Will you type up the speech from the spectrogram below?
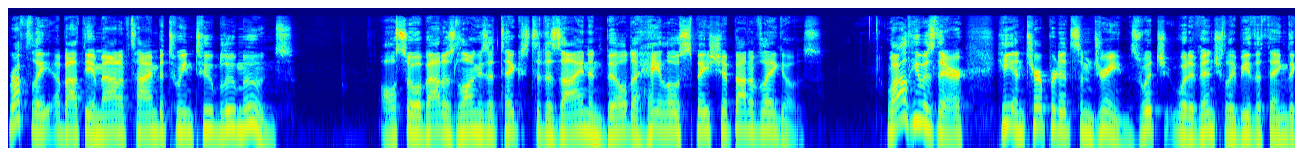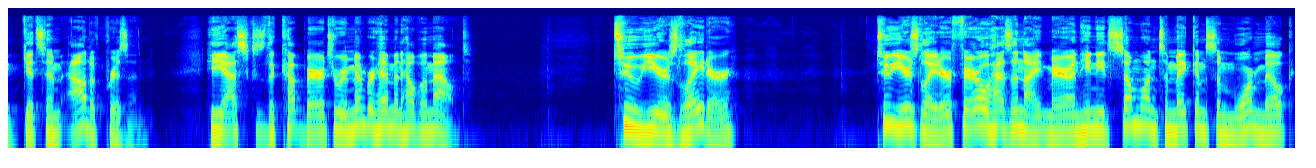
roughly about the amount of time between two blue moons. Also, about as long as it takes to design and build a Halo spaceship out of Legos. While he was there, he interpreted some dreams, which would eventually be the thing that gets him out of prison. He asks the cupbearer to remember him and help him out. Two years later, Two years later, Pharaoh has a nightmare and he needs someone to make him some warm milk,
